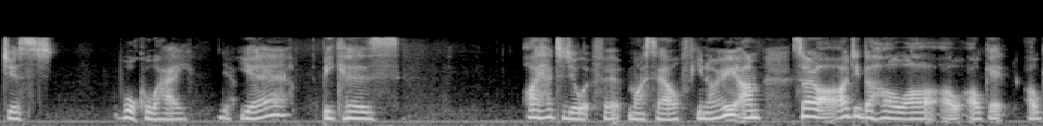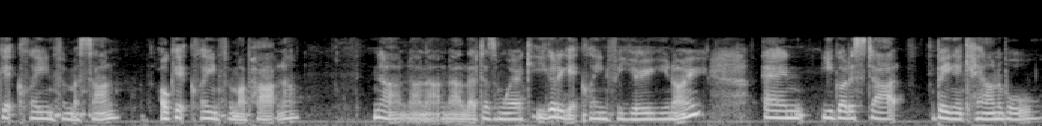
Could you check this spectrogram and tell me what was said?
just walk away. Yeah. Yeah, because I had to do it for myself, you know. Um, so I, I did the whole. I'll, I'll, I'll get, I'll get clean for my son. I'll get clean for my partner. No, no, no, no, that doesn't work. You got to get clean for you, you know, and you got to start being accountable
